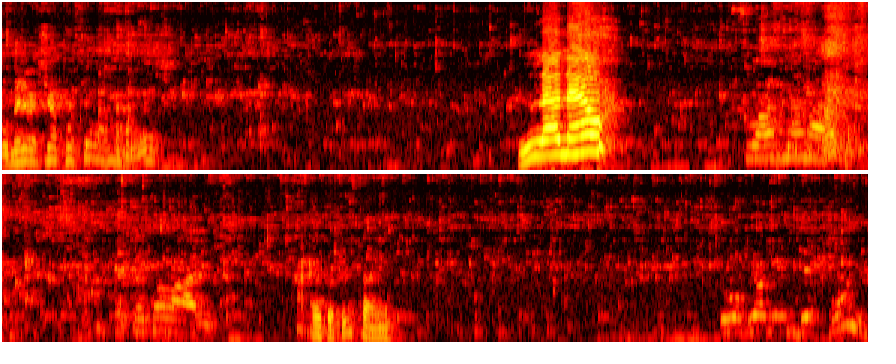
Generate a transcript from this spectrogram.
Ou melhor, já pôr lá no bolso. Lanel! Suave na. Esse é o salário. Ai, tá tudo caindo. Eu ouvi alguém dizer fone?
